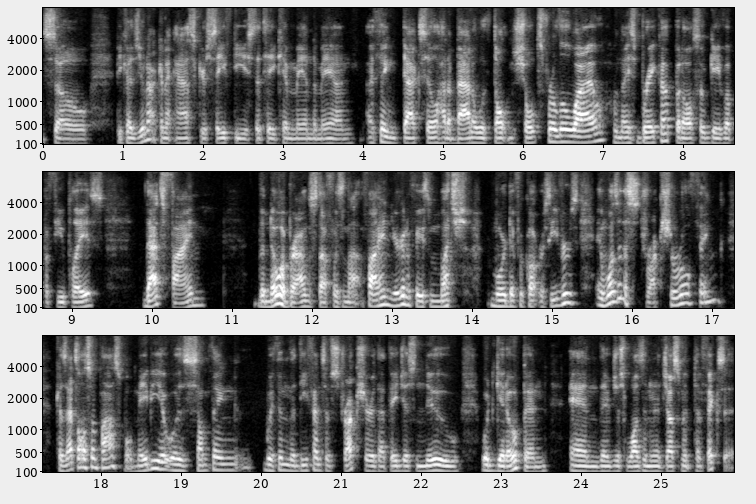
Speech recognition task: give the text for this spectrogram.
So because you're not going to ask your safeties to take him man to man. I think Dax Hill had a battle with Dalton Schultz for a little while, a nice breakup, but also gave up a few plays. That's fine. The Noah Brown stuff was not fine. You're going to face much more difficult receivers. And was it a structural thing? Because that's also possible. Maybe it was something within the defensive structure that they just knew would get open and there just wasn't an adjustment to fix it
